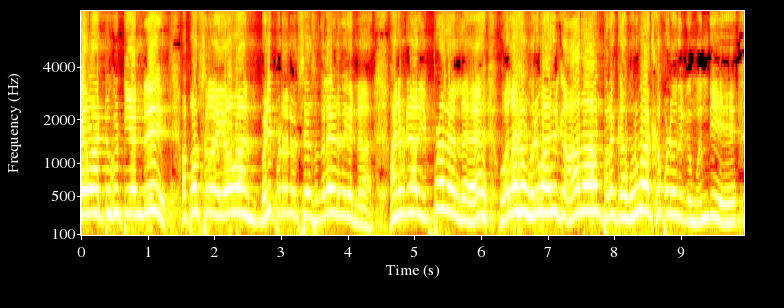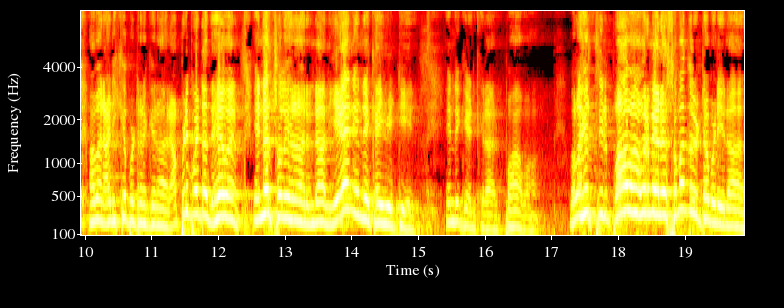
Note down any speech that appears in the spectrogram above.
தேவாட்டுக்குட்டி என்று அப்போ சில யோவான் வெளிப்படுத்தின விசேஷத்தில் எழுதுகின்றார். ஆனால் இப்பொழுதல்ல உலகம் உருவாவதற்கு ஆதாம் பிறக்க உருவாக்கப்படுவதற்கு முந்தையே அவர் அடிக்கப்பட்டிருக்கிறார். அப்படிப்பட்ட தேவன் என்ன சொல்கிறார் என்றால் ஏன் என்னை கைவிட்டீர்? என்று கேட்கிறார் பாவம். உலகத்தில் பாவம் அவர் மேலே சுமந்து விட்டபடினால்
